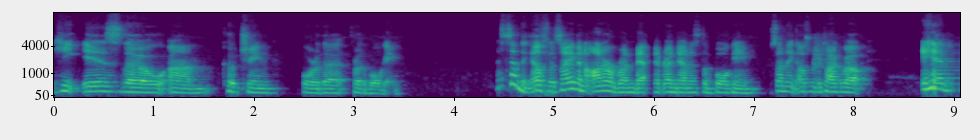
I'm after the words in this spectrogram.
he is though um, coaching for the for the bowl game. That's something else. That's not even on our run rundown as the bowl game. Something else we could talk about. And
